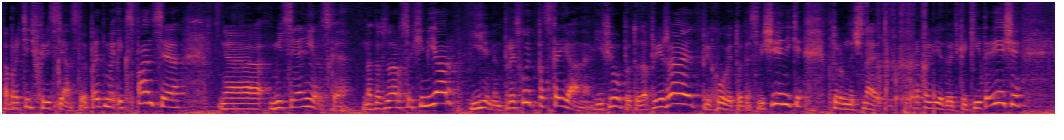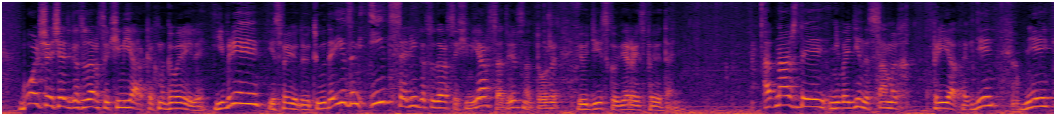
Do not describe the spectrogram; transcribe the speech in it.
обратить в христианство. Поэтому экспансия э, миссионерская на государство Химьяр, Йемен, происходит постоянно. Эфиопы туда приезжают, приходят туда священники, которым начинают проповедовать какие-то вещи. Большая часть государства Химьяр, как мы говорили, евреи, исповедуют иудаизм, и цари государства Химьяр, соответственно, тоже иудейского вероисповедания. Однажды, не в один из самых приятных день, дней,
